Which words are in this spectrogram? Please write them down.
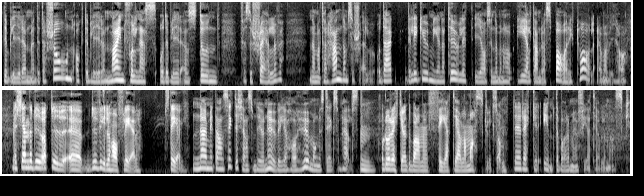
det blir en meditation och det blir en mindfulness och det blir en stund för sig själv när man tar hand om sig själv. Och där, det ligger ju mer naturligt i Asien där man har helt andra sparritualer än vad vi har. Men känner du att du, eh, du vill ha fler steg? När mitt ansikte känns som det gör nu vill jag ha hur många steg som helst. Och då räcker det inte bara med en fet jävla mask liksom? Det räcker inte bara med en fet jävla mask.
